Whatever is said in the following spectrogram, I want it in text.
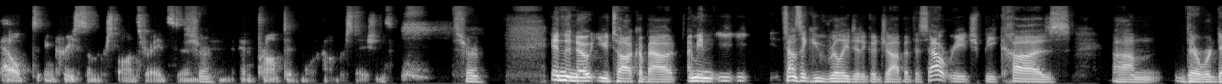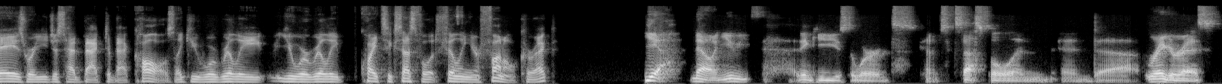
helped increase some response rates and, sure. and, and, prompted more conversations. Sure. In the note, you talk about, I mean, y- it sounds like you really did a good job at this outreach because um, there were days where you just had back to back calls. Like you were really, you were really quite successful at filling your funnel, correct? Yeah, no, and you, I think you used the words kind of successful and and uh, rigorous.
